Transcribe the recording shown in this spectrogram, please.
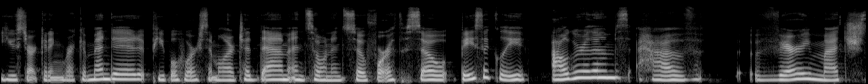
you start getting recommended people who are similar to them, and so on and so forth. So basically, algorithms have very much,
